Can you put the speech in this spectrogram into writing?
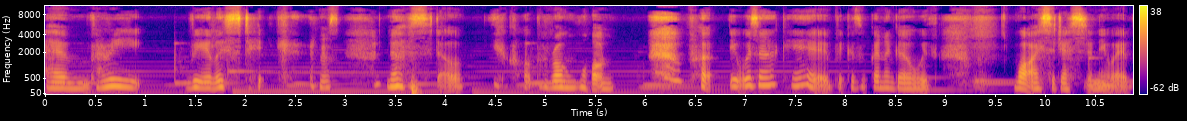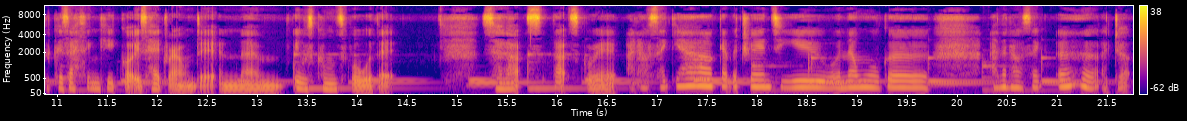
um, very realistic. and I was, no, still, you got the wrong one. but it was okay because we're going to go with what I suggested anyway, because I think he got his head round it and um, he was comfortable with it. So that's that's great. And I was like, yeah, I'll get the train to you, and then we'll go. And then I was like, oh, I don't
